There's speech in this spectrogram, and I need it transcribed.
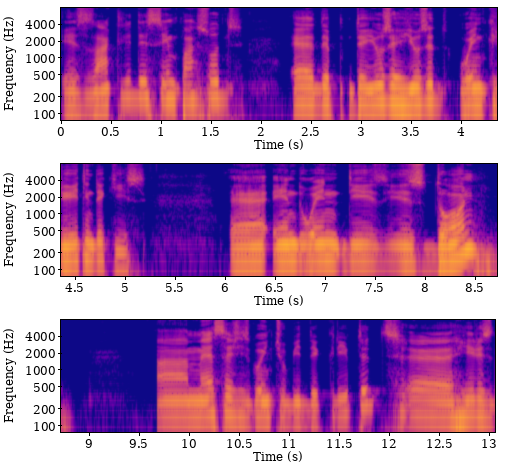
exactly the same password uh, the, the user used when creating the keys. Uh, and when this is done, a message is going to be decrypted. Uh, here is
